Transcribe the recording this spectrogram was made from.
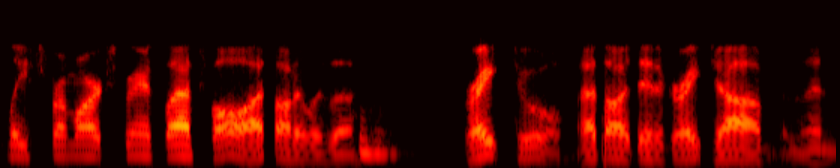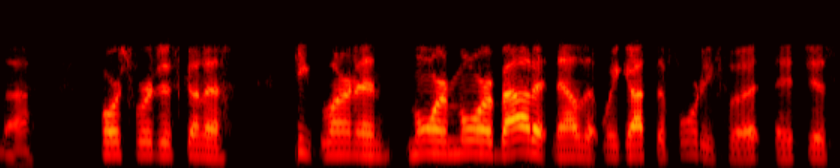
At least from our experience last fall, I thought it was a Mhm. great tool. I thought it did a great job. And then, uh, of course, we're just gonna keep learning more and more about it now that we got the 40 foot. It just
